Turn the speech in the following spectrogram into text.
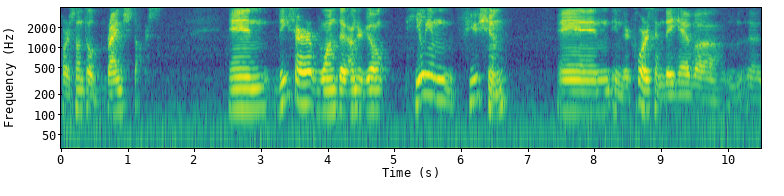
horizontal branch stars. And these are ones that undergo helium fusion and in their course and they have uh, uh,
